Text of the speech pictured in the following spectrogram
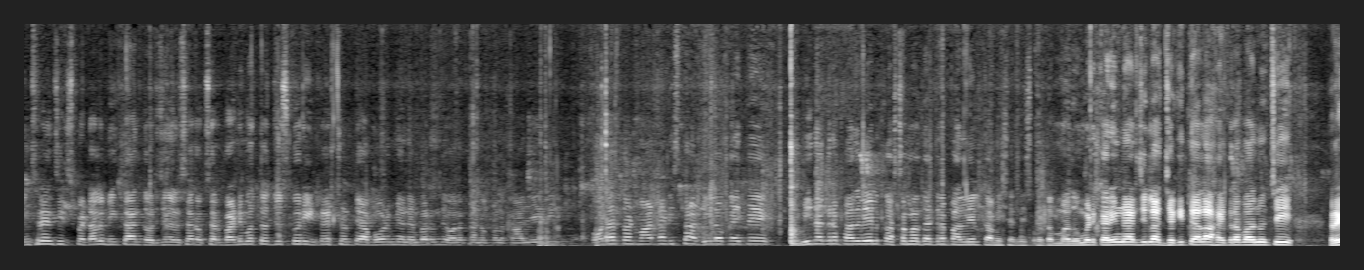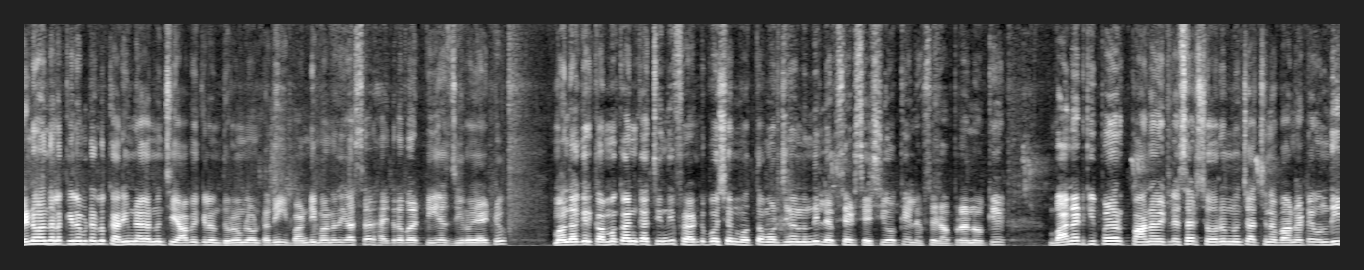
ఇన్సూరెన్స్ ఇచ్చి పెట్టాలి మిగతా అంత ఒరిజినల్ సార్ ఒకసారి బండి మొత్తం చూసుకొని ఇంట్రెస్ట్ ఉంటే ఆ బోర్డు మీద నెంబర్ ఉంది వాళ్ళకన్నా ఒకళ్ళు కాల్ చేసి ఓనర్ తోటి మాట్లాడిస్తా డీలోకి అయితే మీ దగ్గర పదివేలు కస్టమర్ దగ్గర పదివేలు కమిషన్ తీసుకుంటాం. మాది ఉమ్మడి కరీంనగర్ జిల్లా జగిత్యాల హైదరాబాద్ నుంచి రెండు వందల కిలోమీటర్లు కరీంనగర్ నుంచి యాభై కిలోమీటర్ దూరంలో ఉంటుంది. ఈ బండి మనది కాదు sir Hyderabad TS zero eight. మన దగ్గరికి అమ్మకానికి వచ్చింది ఫ్రంట్ పొజిషన్ మొత్తం ఒరిజినల్ ఉంది లెఫ్ట్ సైడ్ సెసి okay left side apron okay బానట్కి ఇప్పటివరకు పాన పెట్టలేదు సార్ షోరూమ్ నుంచి వచ్చిన బానటే ఉంది.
